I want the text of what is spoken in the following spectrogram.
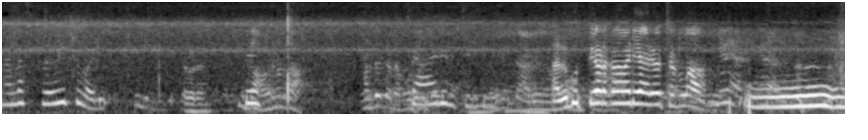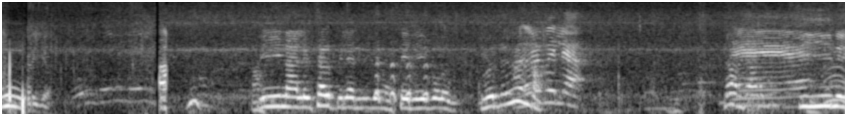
നല്ല സ്ട്രേറ്റ് വടി. അത് കുത്തി കിടക്കാൻ വേണ്ടി ആരോ വെച്ചിട്ടുള്ള വീണാലും സ്ഥലത്തില്ല ശരിയായിക്കോളും. വെറുതെ? സീന്.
